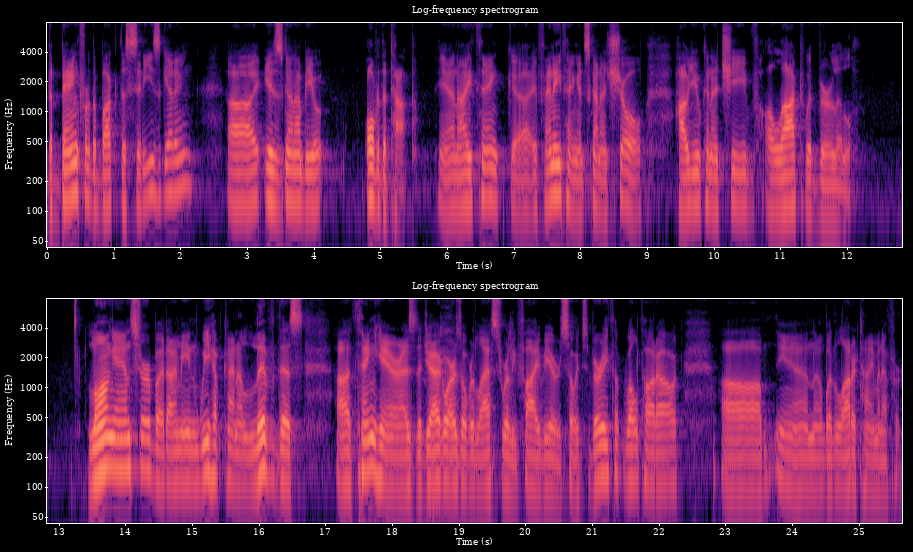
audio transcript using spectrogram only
the bang for the buck the city's getting uh, is going to be over the top. And I think, uh, if anything, it's going to show how you can achieve a lot with very little. Long answer, but I mean, we have kind of lived this uh, thing here as the Jaguars over the last really five years. So it's very th well thought out and uh, with a lot of time and effort.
